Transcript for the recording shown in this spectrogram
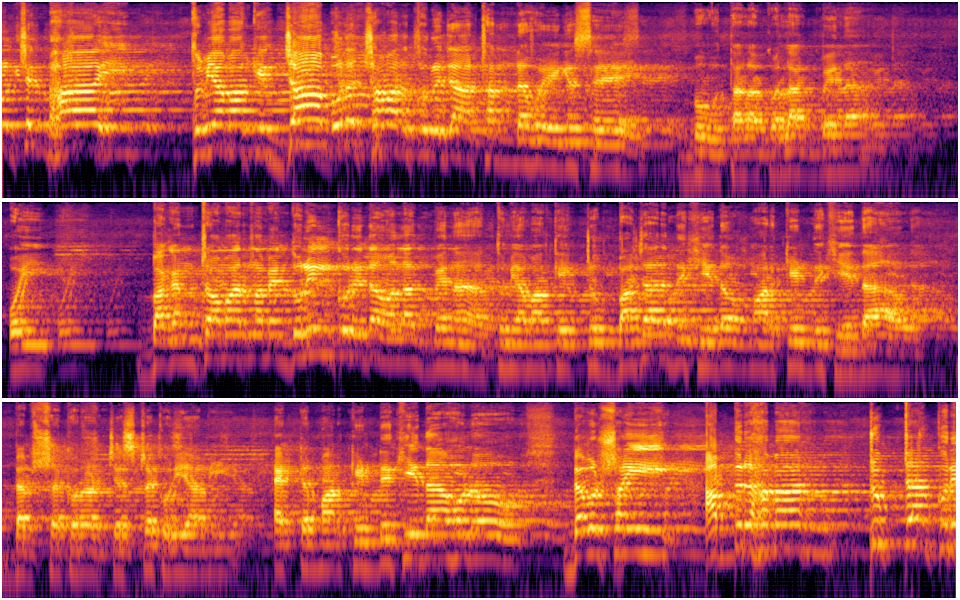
বলছেন, ভাই, তুমি আমাকে যা বলেছ আমার চলে যা ঠান্ডা হয়ে গেছে। বউ তালাক লাগবে না। ওই বাগানটা আমার নামে দলিল করে দেওয়া লাগবে না। তুমি আমাকে একটু বাজার দেখিয়ে দাও, মার্কেট দেখিয়ে দাও। ব্যবসা করার চেষ্টা করি আমি। একটা মার্কেট দেখিয়ে দেওয়া হলো। ব্যবসায়ী আব্দুর রহমান টুকটাক করে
